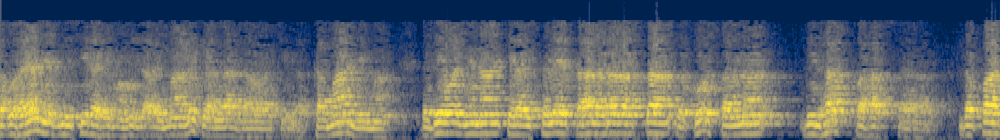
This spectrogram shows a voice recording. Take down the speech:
ابو حیان ابن سی رحمہ اللہ مالک اللہ دعوی چیلا کمال ما. دیو جنا چرا استلے تالا راستا دکوستانا بالحق پحق سرا دپار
